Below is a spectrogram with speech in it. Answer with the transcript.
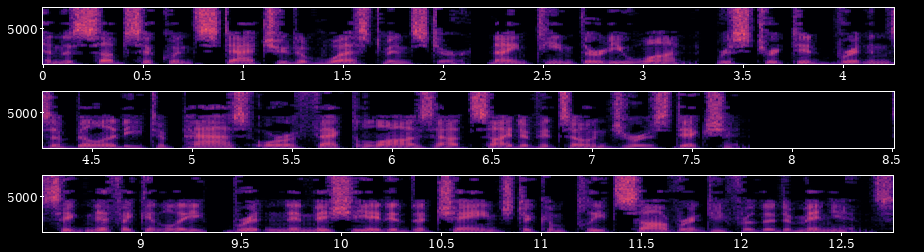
and the subsequent Statute of Westminster, 1931, restricted Britain's ability to pass or affect laws outside of its own jurisdiction. Significantly, Britain initiated the change to complete sovereignty for the Dominions.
